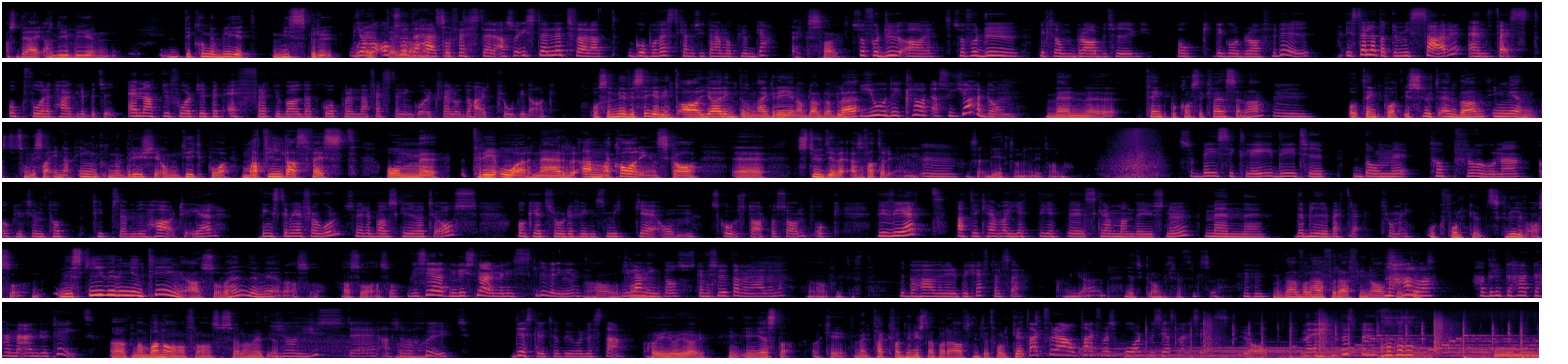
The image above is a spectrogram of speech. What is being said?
Alltså det, är, alltså det blir ju en... Det kommer bli ett missbruk Ja men också det här på sätt. fester. Alltså istället för att gå på fest kan du sitta hemma och plugga. Exakt. Så får du A1. Så får du liksom bra betyg och det går bra för dig. Istället att du missar en fest och får ett högre betyg. Än att du får typ ett F för att du valde att gå på den där festen igår kväll och du har ett prov idag. Och sen nu, vi säger inte ah, gör inte de här grejerna, bla bla bla. Jo det är klart, alltså gör dem. Men eh, tänk på konsekvenserna. Mm. Och tänk på att i slutändan, ingen, som vi sa innan, ingen kommer bry sig om du gick på Matildas fest om eh, tre år när Anna-Karin ska eh, studie... Alltså fattar du? Mm. Så det är jätteonödigt. alla. Så basically, det är typ de toppfrågorna och liksom topptipsen vi har till er. Finns det mer frågor så är det bara att skriva till oss. Och jag tror det finns mycket om skolstart och sånt. Och vi vet att det kan vara jätte, jätte skrämmande just nu. Men eh, det blir bättre, tro mig. Och folket, skriv alltså. Ni skriver ingenting alltså. Vad händer med er alltså? Alltså, alltså. Vi ser att ni lyssnar men ni skriver inget. Ja, Gillar ni inte oss? Ska vi sluta med det här eller? Ja, faktiskt. Vi behöver er bekräftelse. Oh God. Jag tycker om bekräftelse. Men det här var det här för det här fina Men avsnittet. hallå, hade du inte hört det här med Andrew Tate? Att man bannar honom från sociala medier. Ja just det, alltså vad sjukt. Det ska vi ta upp i vår nästa. Oj, oj, oj. In, ingästa. Okej, men tack för att ni lyssnade på det här avsnittet, folket. Tack för allt, tack för support. Vi ses när vi ses. Ja. Nej, puss puss.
